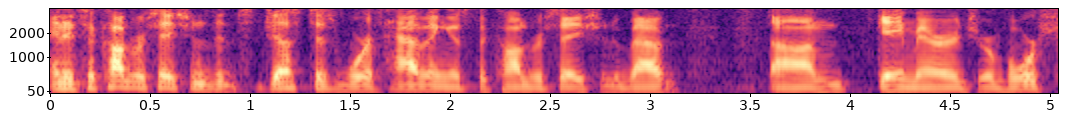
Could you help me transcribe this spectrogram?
and it's a conversation that's just as worth having as the conversation about um, gay marriage or abortion.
